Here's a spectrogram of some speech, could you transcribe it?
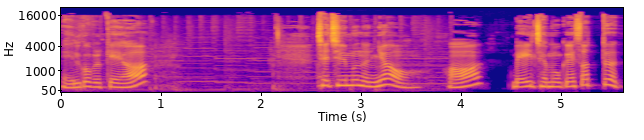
네, 읽어볼게요. 제 질문은요. 어, 메일 제목에 썼듯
